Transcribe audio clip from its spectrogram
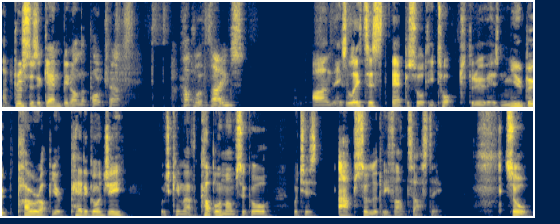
And Bruce has again been on the podcast a couple of times. And his latest episode, he talked through his new book, Power Up Your Pedagogy, which came out a couple of months ago which is absolutely fantastic. So,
